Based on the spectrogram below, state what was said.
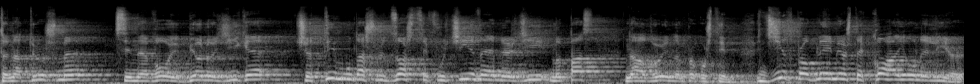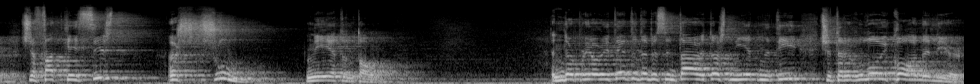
të natyrshme, si nevojë biologjike që ti mund ta shfrytëzosh si fuqi dhe energji më pas në adhurim dhe në përkushtim. Gjithë problemi është tek koha jonë e lirë, që fatkeqësisht Është shumë në jetën tonë. Ndër prioritetet e besimtarit është në jetën e tij që të rregullojë kohën e lirë.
